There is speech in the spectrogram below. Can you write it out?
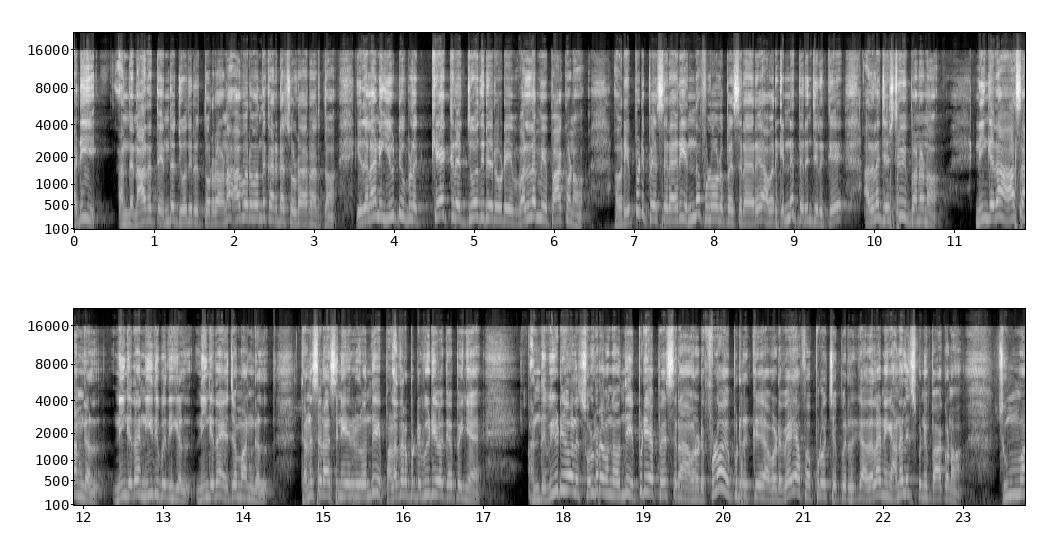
அடி அந்த நாதத்தை எந்த ஜோதிடர் தொடுறானோ அவர் வந்து கரெக்டாக சொல்கிறாருன்னு அர்த்தம். இதெல்லாம் நீங்கள் யூடியூப்பில் கேட்குற ஜோதிடருடைய வல்லமையை பார்க்கணும். அவர் எப்படி பேசுகிறாரு என்ன ஃப்ளோவில் பேசுகிறாரு அவருக்கு என்ன தெரிஞ்சிருக்கு அதெல்லாம் ஜஸ்டிஃபை பண்ணணும். நீங்கள் தான் ஆசான்கள் நீங்கள் தான் நீதிபதிகள் நீங்கள் தான் எஜமான்கள். தனுசு ராசினியர்கள் வந்து பலதரப்பட்ட வீடியோவை கேட்பீங்க. அந்த வீடியோவில் சொல்கிறவங்க வந்து எப்படியா பேசுகிறான் அவனோட ஃப்ளோ எப்படி இருக்குது அவரோட வே ஆஃப் அப்ரோச் எப்படி இருக்குது அதெல்லாம் நீங்கள் அனலைஸ் பண்ணி பார்க்கணும். சும்மா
